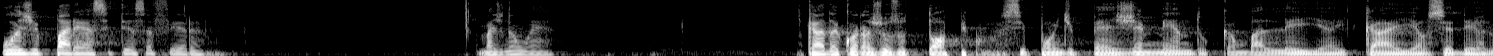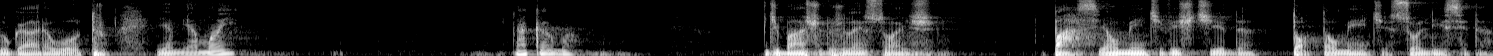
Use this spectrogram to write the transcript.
Hoje parece terça-feira. Mas não é. Cada corajoso tópico se põe de pé gemendo, cambaleia e cai ao ceder lugar ao outro. E a minha mãe? Na cama, debaixo dos lençóis, parcialmente vestida, totalmente solícita,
